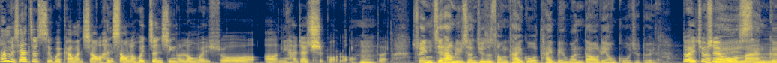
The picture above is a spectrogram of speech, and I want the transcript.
他们现在就只会开玩笑，很少人会真心的认为说：“呃，你还在吃狗肉。”嗯对所以你这趟旅程就是从泰国泰北玩到辽国就对了，对，就是我们三个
